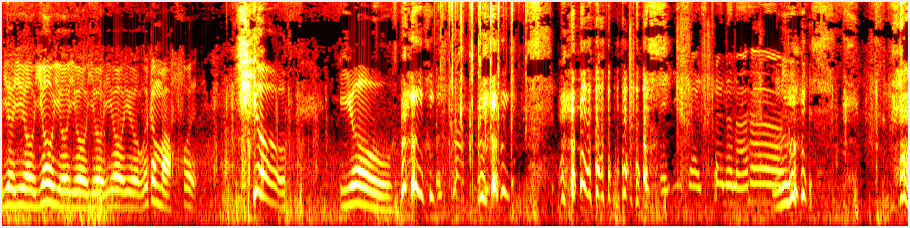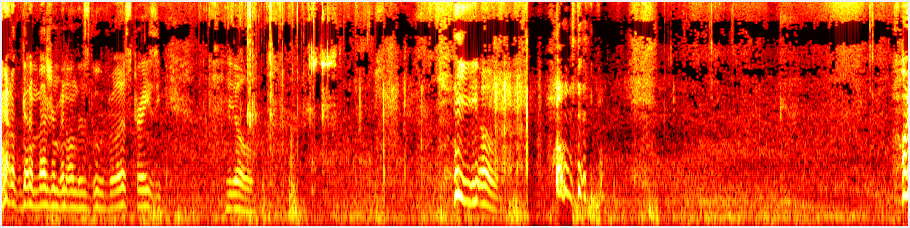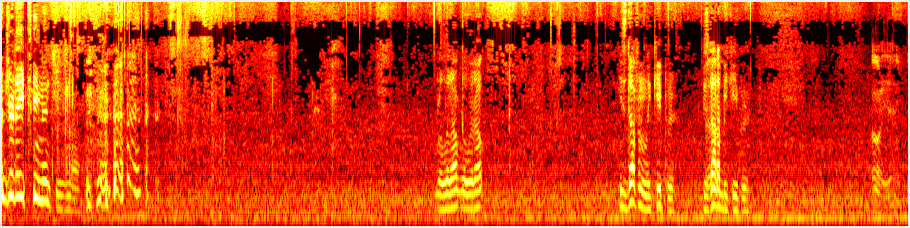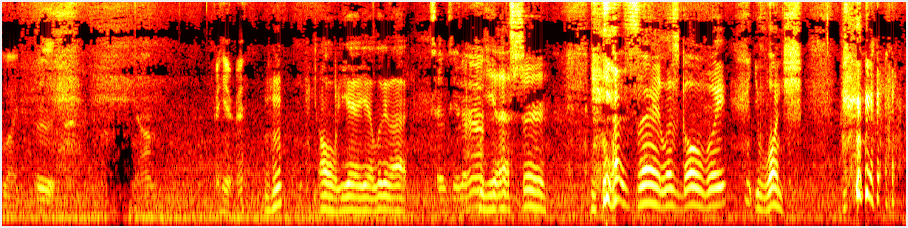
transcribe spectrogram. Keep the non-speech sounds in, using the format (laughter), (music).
yo, yo, yo, yo, yo, yo, yo, yo. Look at my foot. Yo, yo. (laughs) hey, you guys ten and a half. I gotta get a measurement on this dude, bro. That's crazy. Yo. (laughs) Yo. (laughs) Hundred eighteen inches now. (laughs) roll it up, roll it up. He's definitely keeper. He's gotta be keeper. Oh yeah, blood. Ugh. Um, right here, right? Mm-hmm. Oh yeah, yeah. Look at that. 17 and a half. Yes, sir. (laughs) yes, sir. Let's go, boy. You lunch. (laughs)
